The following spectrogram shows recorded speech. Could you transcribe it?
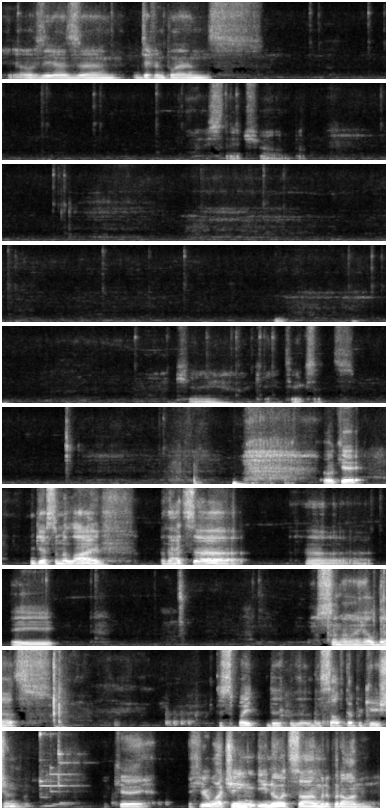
he obviously has um, different plans. Okay, okay, takes it. Okay, guess I'm alive. That's uh, uh, a somehow I held that despite the, the, the self-deprecation. Okay, if you're watching, you know what song I'm gonna put on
